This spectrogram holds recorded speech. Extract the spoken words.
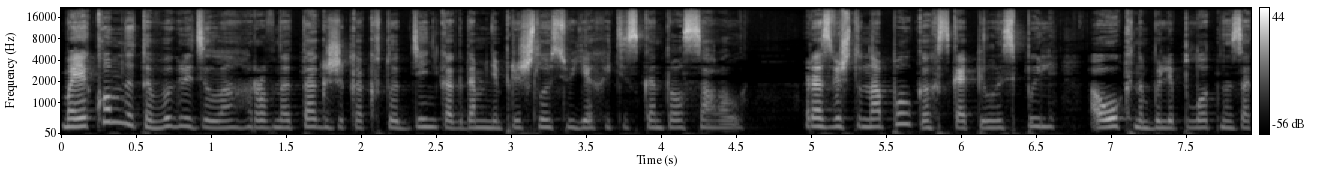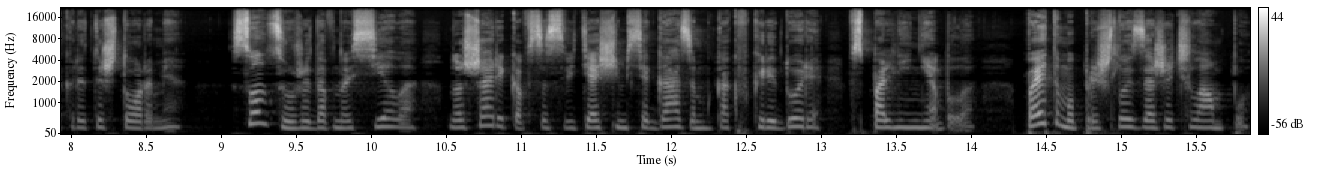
Моя комната выглядела ровно так же, как в тот день, когда мне пришлось уехать из Кентелсавл. Разве что на полках скопилась пыль, а окна были плотно закрыты шторами. Солнце уже давно село, но шариков со светящимся газом, как в коридоре, в спальне не было. Поэтому пришлось зажечь лампу.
